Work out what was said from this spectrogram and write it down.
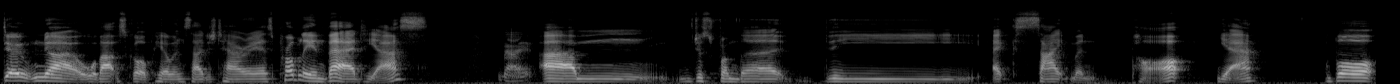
don't know about Scorpio and Sagittarius. Probably in bed, yes. Right. Um, just from the the excitement part, yeah. But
